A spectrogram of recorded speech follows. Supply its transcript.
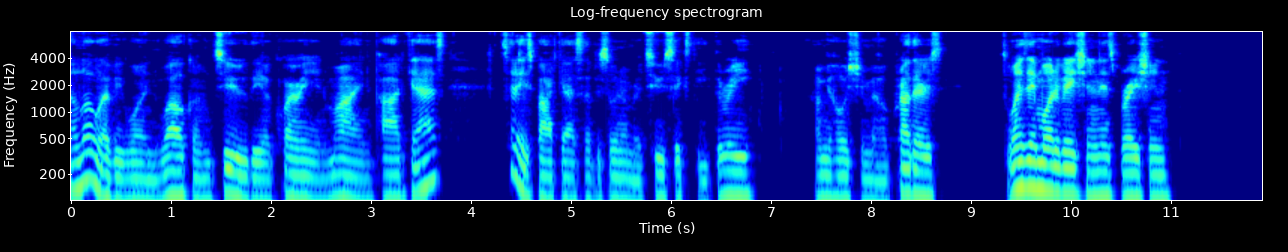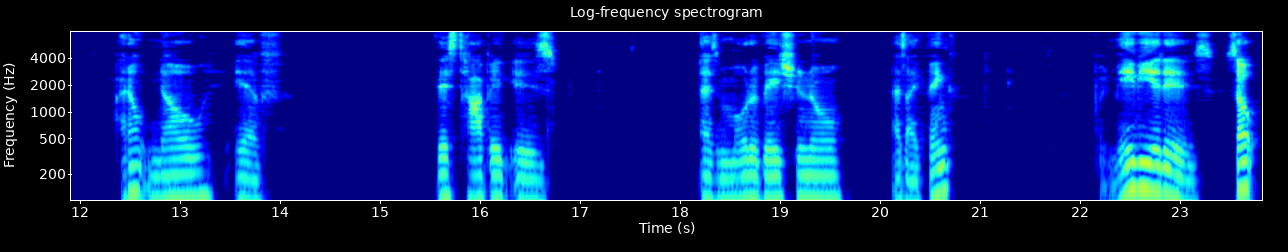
Hello, everyone. Welcome to the Aquarian Mind Podcast. Today's podcast, episode number 263. I'm your host, Jamell Crouthers. It's Wednesday Motivation and Inspiration. I don't know if this topic is as motivational as I think, but maybe it is. So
